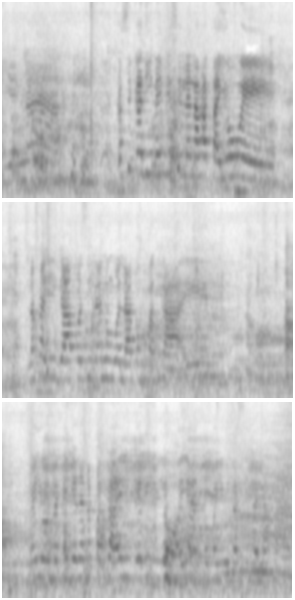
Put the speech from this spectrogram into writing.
Ayan na. Kasi kanina hindi sila nakatayo eh. Nakahiga pa sila nung wala tong pagkain. Ngayon, nabigyan na ng pagkain ni Perillo. Ayan, tumayo na sila lahat.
